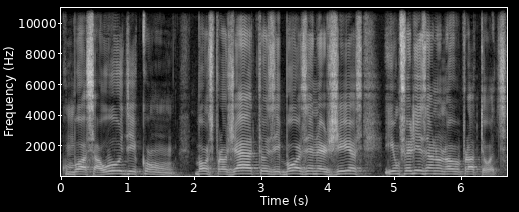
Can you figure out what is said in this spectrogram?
com boa saúde, com bons projetos e boas energias e um feliz ano novo para todos.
